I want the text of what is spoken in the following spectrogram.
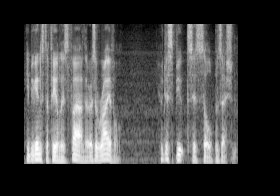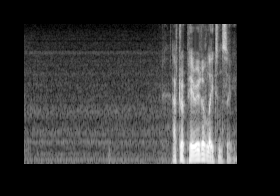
He begins to feel his father as a rival, who disputes his sole possession. After a period of latency,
